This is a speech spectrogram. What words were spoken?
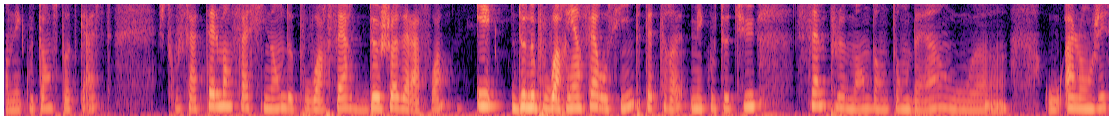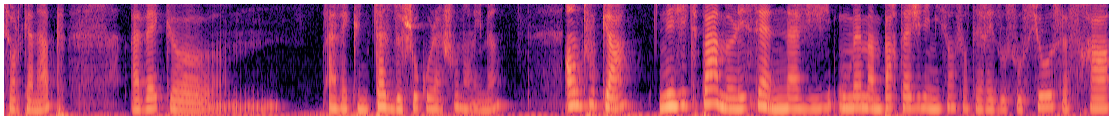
en écoutant ce podcast. Je trouve ça tellement fascinant de pouvoir faire deux choses à la fois et de ne pouvoir rien faire aussi. Peut-être euh, m'écoutes-tu simplement dans ton bain ou, euh, allongé sur le canapé avec, euh, avec une tasse de chocolat chaud dans les mains. En tout cas, n'hésite pas à me laisser un avis ou même à me partager l'émission sur tes réseaux sociaux. Ça sera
